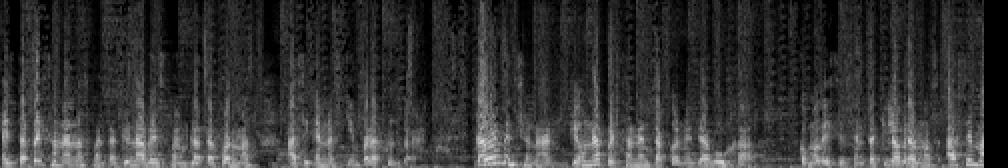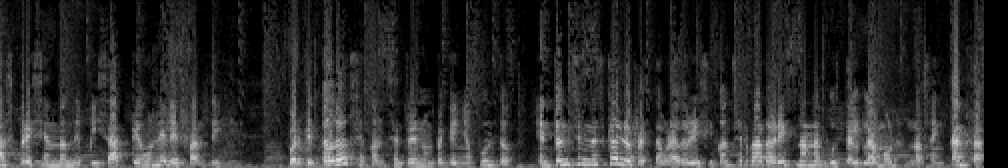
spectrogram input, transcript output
Esta persona nos cuenta que una vez fue en plataformas, así que no es quien para juzgar. Cabe mencionar que una persona en tacones de aguja, como de 60 kilogramos, hace más presión donde pisa que un elefante, porque todo se concentra en un pequeño punto. Entonces no es que a los restauradores y conservadores no nos gusta el glamour, nos encanta.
